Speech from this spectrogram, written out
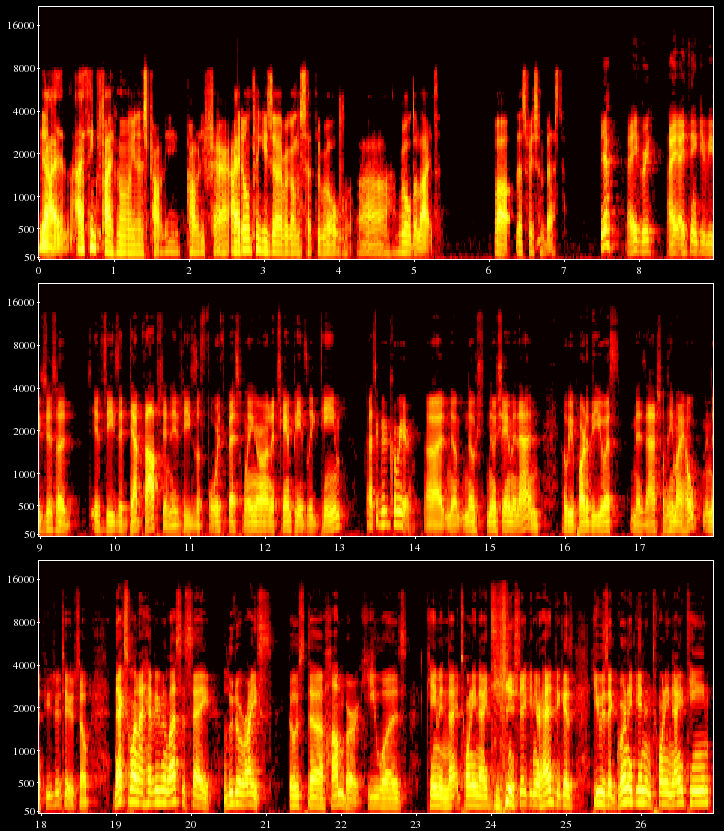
yeah, I, I, think five million is probably probably fair. I don't think he's ever going to set the world uh, world alight, but let's face him best. Yeah, I agree. I, I think if he's just a if he's a depth option, if he's the fourth best winger on a Champions League team, That's a good career. Uh, no, no, no shame in that, and he'll be a part of the U.S. men's national team. I hope in the future too. So next one, I have even less to say. Ludo Reis goes to Hamburg. He was came in 2019, shaking your head because he was at Groningen in 2019,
